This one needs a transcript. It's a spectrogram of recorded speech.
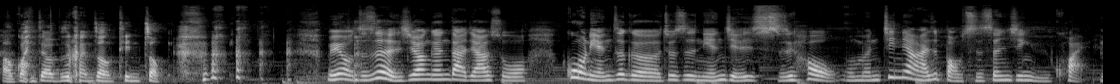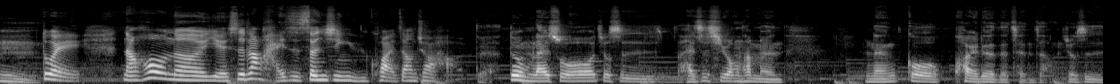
哦，观众不是观众，听众。没有，只是很希望跟大家说，过年这个就是年节时候，我们尽量还是保持身心愉快。嗯，对。然后呢，也是让孩子身心愉快，这样就好。对啊，对我们来说，就是还是希望他们能够快乐的成长。就是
